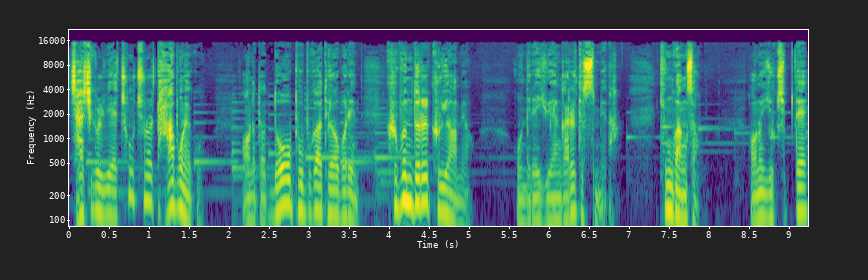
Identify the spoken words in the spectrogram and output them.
자식을 위해 청춘을 다 보내고 어느덧 노 부부가 되어버린 그분들을 그리워하며 오늘의 유행가를 듣습니다. 김광석 어느 60대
